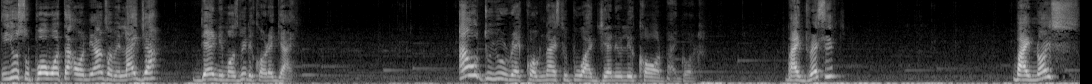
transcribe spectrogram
He used to pour water on the hands of Elijah, then he must be the correct guy. How do you recognize people who are genuinely called by God? By dressing? By noise?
